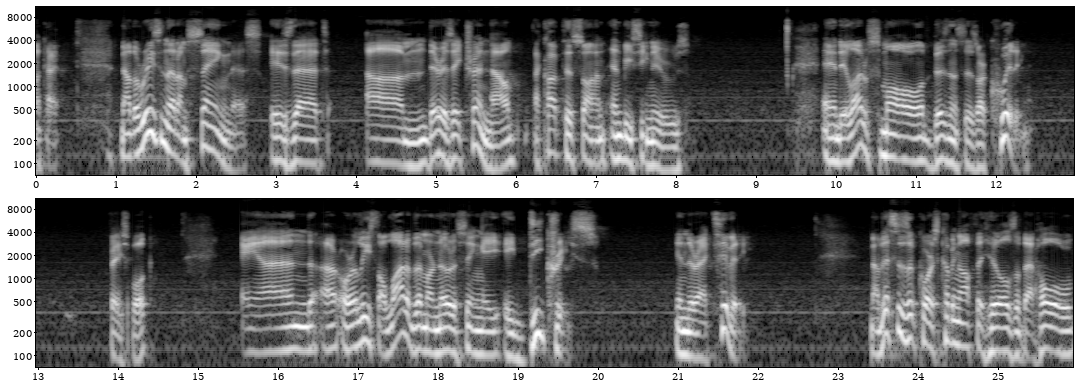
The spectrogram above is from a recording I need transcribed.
Okay. Now, the reason that I'm saying this is that um, there is a trend now. I caught this on NBC News, and a lot of small businesses are quitting Facebook, and uh, or at least a lot of them are noticing a, a decrease in their activity. Now, this is, of course, coming off the hills of that whole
